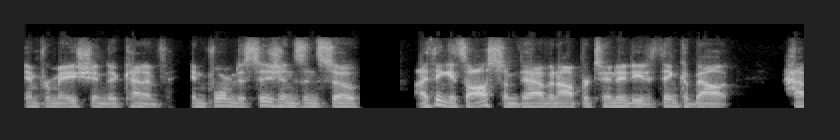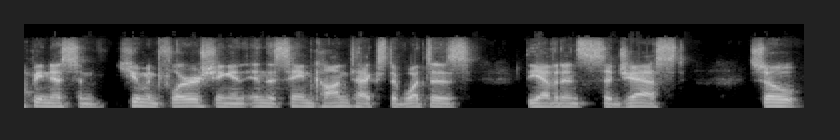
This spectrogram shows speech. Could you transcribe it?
information to kind of inform decisions. And so I think it's awesome to have an opportunity to think about happiness and human flourishing in, in the same context of what does the evidence suggest. So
